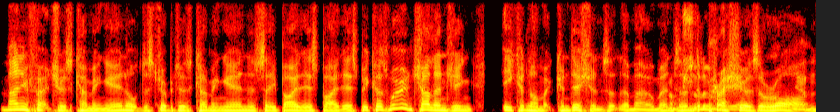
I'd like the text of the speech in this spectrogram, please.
manufacturers coming in or distributors coming in and say buy this buy this because we're in challenging economic conditions at the moment Absolutely, and the pressures yeah. are on yeah.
